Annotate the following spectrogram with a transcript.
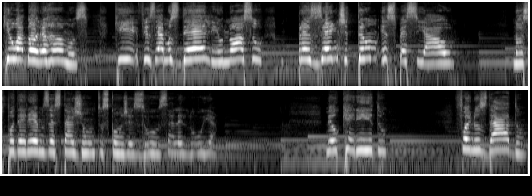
que o adoramos, que fizemos dele o nosso presente tão especial, nós poderemos estar juntos com Jesus. Aleluia. Meu querido, foi nos dado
